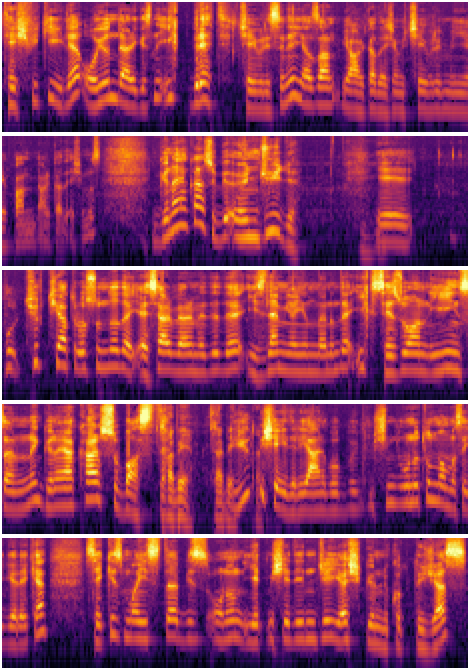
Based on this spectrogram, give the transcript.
teşvikiyle Oyun Dergisi'nde ilk Bret çevirisini yazan bir arkadaşımız, çevrimi yapan bir arkadaşımız. Günay Akarsu bir öncüydü. Ee, bu Türk tiyatrosunda da eser vermede de izlem yayınlarında ilk Sezuan iyi insanını Günay Akarsu bastı. Tabii tabii. Büyük tabii. bir şeydir yani bu, bu şimdi unutulmaması gereken 8 Mayıs'ta biz onun 77. yaş gününü kutlayacağız.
